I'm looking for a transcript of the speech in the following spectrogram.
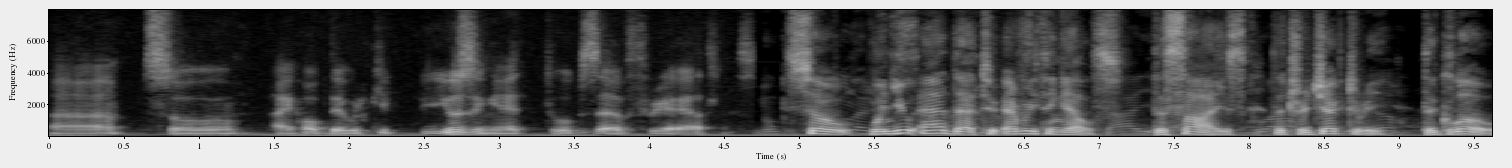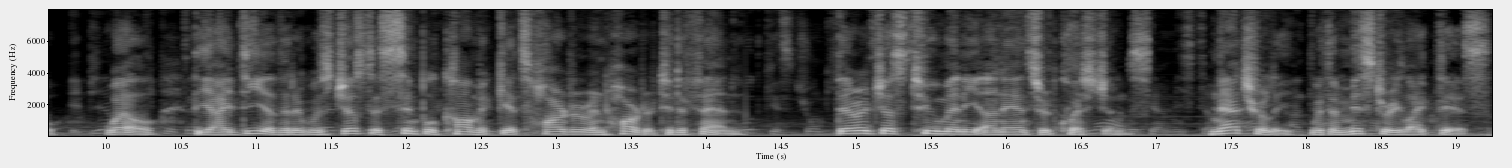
Uh, so I hope they will keep using it to observe 3i Atlas. So when you add that to everything else, the size, the trajectory, the glow, well, the idea that it was just a simple comet gets harder and harder to defend. There are just too many unanswered questions. Naturally, with a mystery like this,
